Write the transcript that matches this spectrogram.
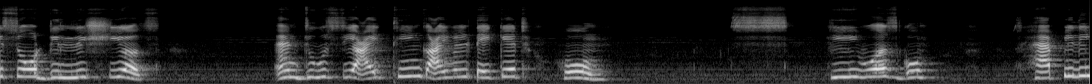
is so delicious and juicy. I think I will take it home. He was go happily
